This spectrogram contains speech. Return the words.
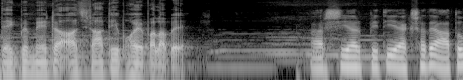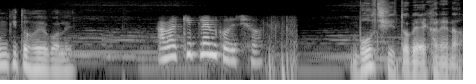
দেখবে মেয়েটা আজ রাতে ভয়ে পালাবে। আর আরশি আর প্রীতি একসাথে আতঙ্কিত হয়ে বলে। আবার কি প্ল্যান করেছ? বলছি তবে এখানে না। আর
